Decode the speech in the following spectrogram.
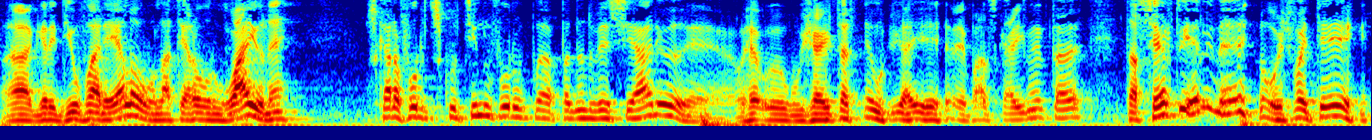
Agrediu o Varela, o lateral uruguaio, né? Os caras foram discutindo, foram pra dentro do vestiário. é, o, Jair tá, o Jair é Vascaíno ele tá, tá certo ele, né? Hoje vai ter.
